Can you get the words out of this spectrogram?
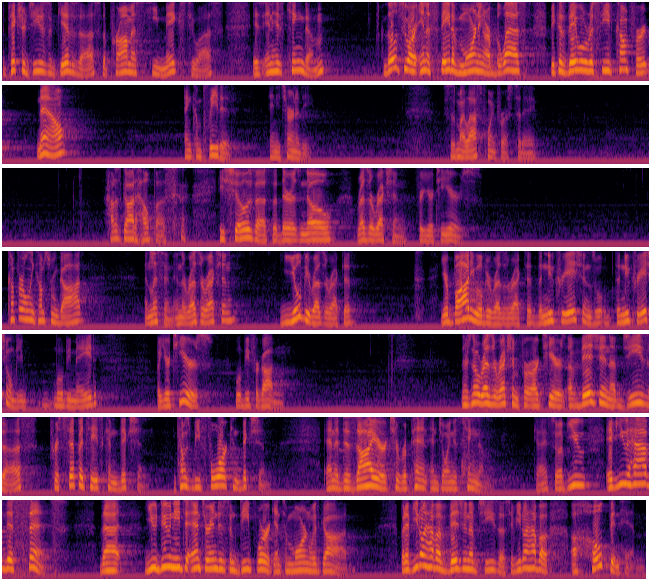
The picture Jesus gives us, the promise he makes to us, is in his kingdom. Those who are in a state of mourning are blessed because they will receive comfort now and completed in eternity. This is my last point for us today. How does God help us? he shows us that there is no resurrection for your tears. Comfort only comes from God. And listen, in the resurrection, you'll be resurrected. Your body will be resurrected. The new creations will, the new creation will be, will be made, but your tears will be forgotten. There's no resurrection for our tears. A vision of Jesus precipitates conviction, it comes before conviction and a desire to repent and join his kingdom. Okay? So if you if you have this sense that you do need to enter into some deep work and to mourn with God. But if you don't have a vision of Jesus, if you don't have a, a hope in him,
